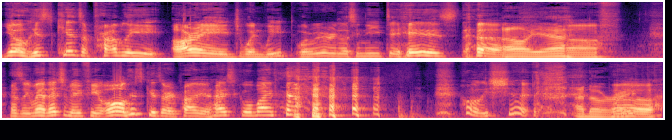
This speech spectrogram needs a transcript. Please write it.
yo, his kids are probably our age when we when we were listening to his. Uh, Oh yeah, uh, I was like, man, that just made me feel old. His kids are probably in high school by now. Holy shit! I know, right? Uh,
